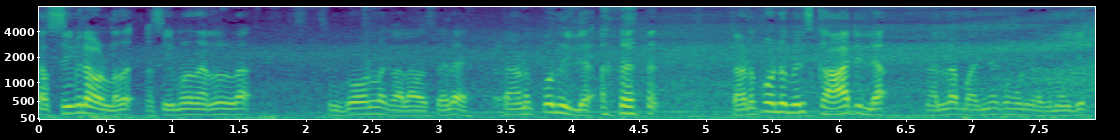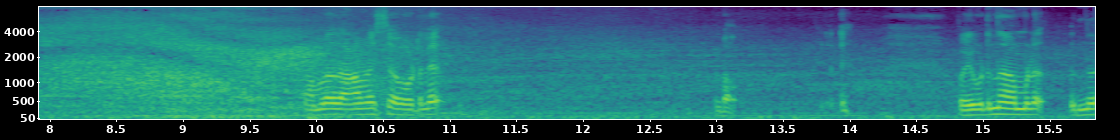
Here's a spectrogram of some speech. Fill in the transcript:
കസീമിലാണ് ഉള്ളത്. കസീമിൽ നല്ല സുഖമുള്ള കാലാവസ്ഥ അല്ലേ? തണുപ്പൊന്നും ഇല്ല തണുപ്പുണ്ട് മീൻസ് കാറ്റില്ല. നല്ല മഞ്ഞൊക്കെ മൂടി കിടക്കുന്നു നോക്കി നമ്മൾ താമസിച്ച ഹോട്ടൽ ഉണ്ടോ? അപ്പോൾ ഇവിടുന്ന് നമ്മൾ ഇന്ന്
